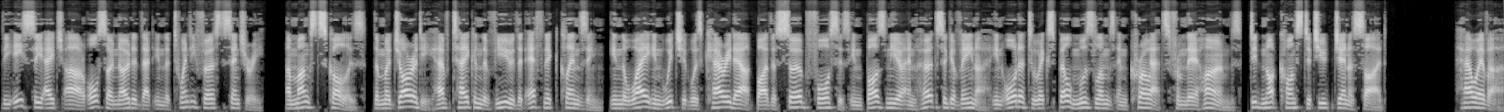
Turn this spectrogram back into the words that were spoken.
The ECHR also noted that in the 21st century, Amongst scholars, the majority have taken the view that ethnic cleansing, in the way in which it was carried out by the Serb forces in Bosnia and Herzegovina in order to expel Muslims and Croats from their homes, did not constitute genocide. However,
